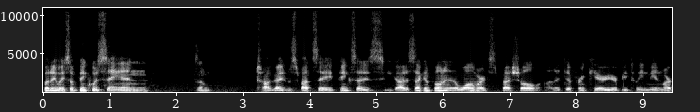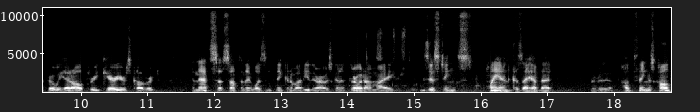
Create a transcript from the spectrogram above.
But anyway, so Pink was saying, 'cause I'm talk, I was about to say, Pink says he got a second phone and a Walmart special on a different carrier. Between me and Marco, we had all three carriers covered, and that's uh, something I wasn't thinking about either. I was going to throw it on my existing plan because I have that whatever the hub thing is called.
